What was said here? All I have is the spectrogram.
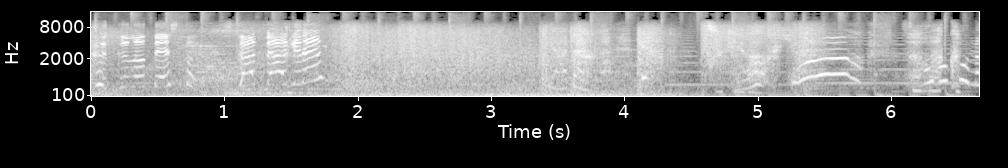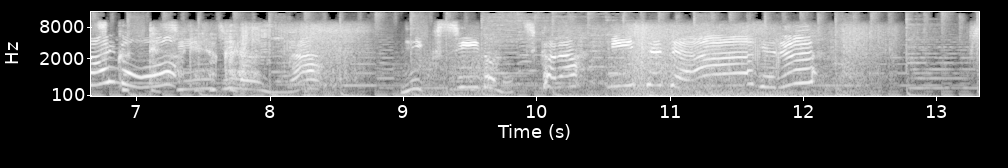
服のテストに使ってあげる。やだ。次はそんなことないの信じないならミクシードの力見せてあげるきっ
